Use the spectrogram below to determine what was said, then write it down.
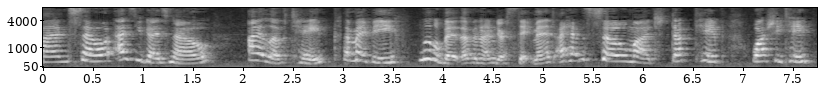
everyone. So, as you guys know, I love tape. That might be a little bit of an understatement. I have so much duct tape, washi tape,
